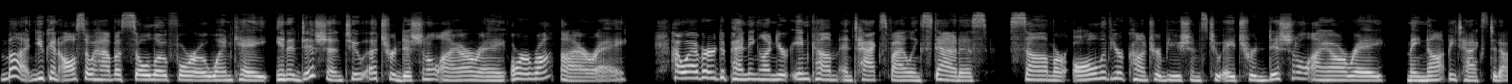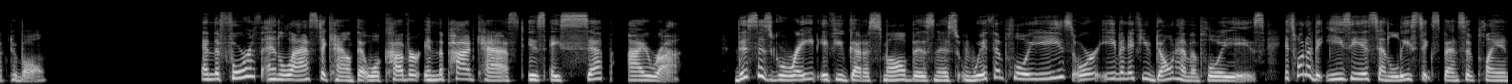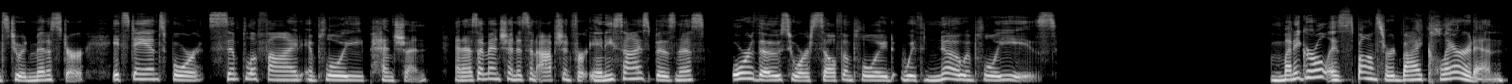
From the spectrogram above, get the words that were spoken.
But you can also have a solo 401k in addition to a traditional IRA or a Roth IRA. However, depending on your income and tax filing status, some or all of your contributions to a traditional IRA may not be tax deductible. And the fourth and last account that we'll cover in the podcast is a SEP IRA. This is great if you've got a small business with employees or even if you don't have employees. It's one of the easiest and least expensive plans to administer. It stands for Simplified Employee Pension. And as I mentioned, it's an option for any size business or those who are self employed with no employees. Money Girl is sponsored by Claritin.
